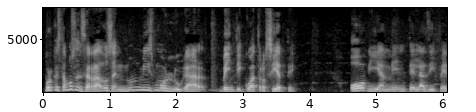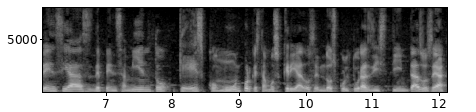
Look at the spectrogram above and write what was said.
Porque estamos encerrados en un mismo lugar 24/7. Obviamente las diferencias de pensamiento, que es común porque estamos criados en dos culturas distintas, o sea,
